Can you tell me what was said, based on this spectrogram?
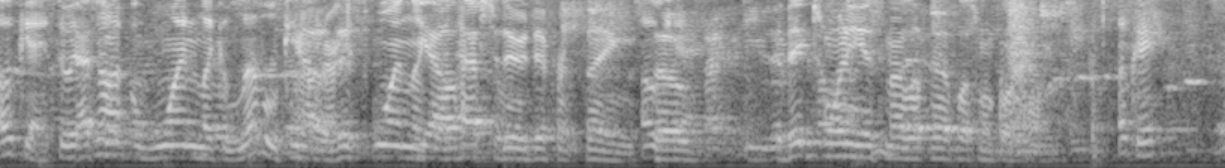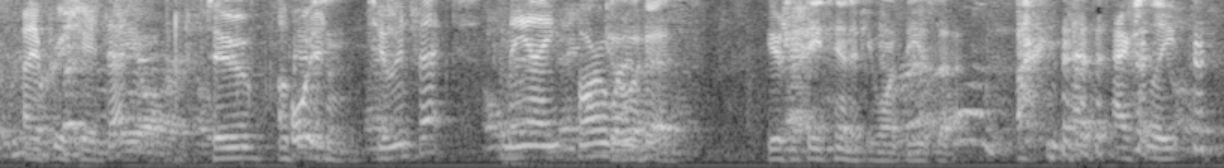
Okay, so it's. That's not what- a one like a level counter. No, this it's one like yeah, a I'll have to do different things. So the big twenty is my le- uh, plus one plus ones. Okay, I appreciate that. Two I'll go to poison. Two infect. May I borrow one Go of ahead. these? Here's a D10 if you want to use that. That's actually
